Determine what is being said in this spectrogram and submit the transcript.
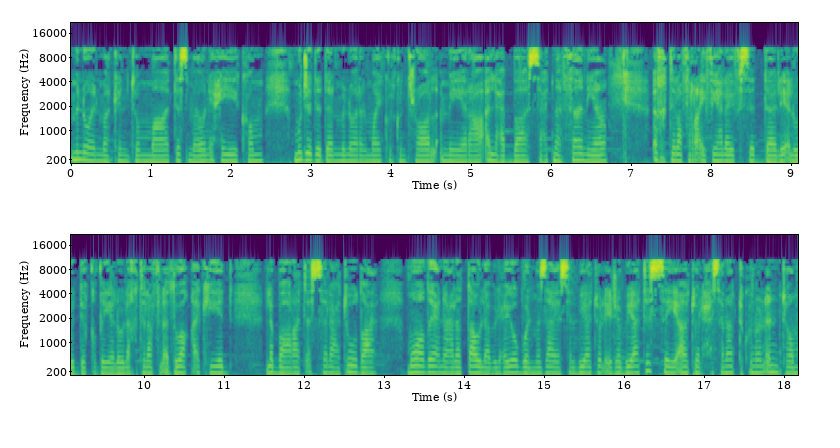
من وين ما كنتم ما تسمعوني أحييكم مجددا من وراء المايكل كنترول أميرة العباس ساعتنا الثانية. اختلاف الرأي فيها لا يفسد للود قضية لولا اختلاف الأذواق. أكيد لبارة السلع توضع مواضيعنا على الطاولة بالعيوب والمزايا السلبيات والإيجابيات السيئات والحسنات. تكونون أنتم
